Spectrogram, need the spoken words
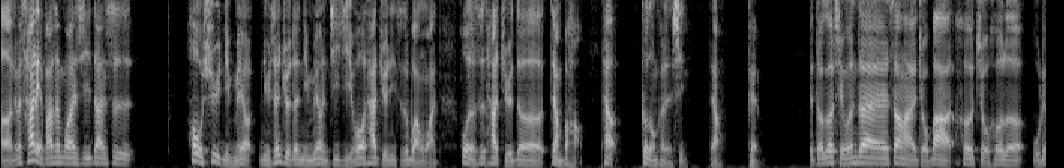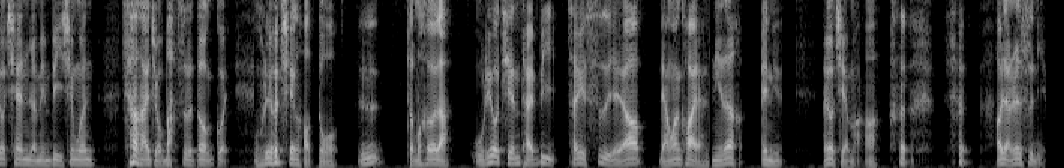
呃你们差点发生关系，但是后续你没有，女生觉得你没有很积极，或者她觉得你只是玩玩，或者是她觉得这样不好，她有各种可能性，这样 OK。德哥，请问在上海酒吧喝酒喝了五六千人民币，请问上海酒吧是不是都很贵？五六千好多，嗯，怎么喝的？五六千台币乘以四也要两万块啊！你那，哎，你很有钱嘛啊？好想认识你，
